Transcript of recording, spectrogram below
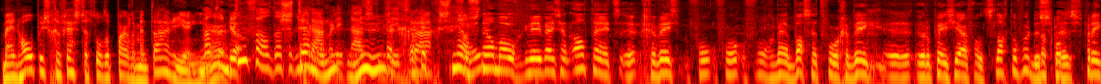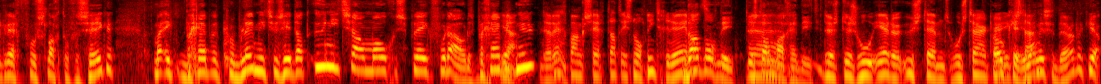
mijn hoop is gevestigd op de parlementariër hier. Wat een toeval dat er een Kamerlid naast u zit. graag snel. Zo snel mogelijk. Nee, wij zijn altijd uh, geweest... Volgens mij was het vorige week uh, Europees jaar van het slachtoffer. Dus uh, spreekrecht voor slachtoffers zeker. Maar ik begrijp het probleem niet zo dat u niet zou mogen spreken voor de ouders. Begrijp ja, ik nu? de rechtbank zegt dat is nog niet geregeld. Dat nog niet, dus uh, dan mag het niet. Dus, dus hoe eerder u stemt, hoe sterker okay, ik sta. dan is het duidelijk, ja.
